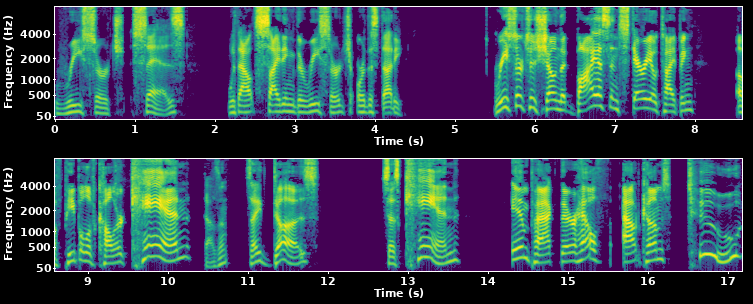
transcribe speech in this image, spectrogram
research says without citing the research or the study. Research has shown that bias and stereotyping of people of color can, doesn't say does, says can impact their health outcomes Two,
